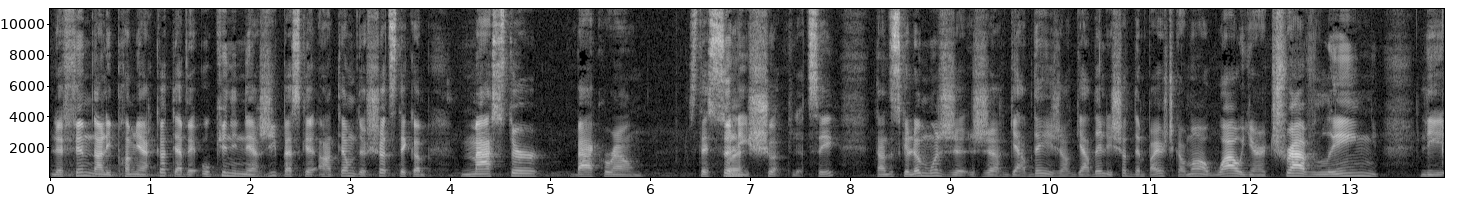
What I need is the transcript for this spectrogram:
le film dans les premières cotes, il avait aucune énergie parce qu'en termes de shots, c'était comme master background. C'était ça les shots, là, tu sais. Tandis que là, moi, je, je, regardais, je regardais les shots d'Empire, j'étais comme, oh, wow, il y a un traveling, les,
